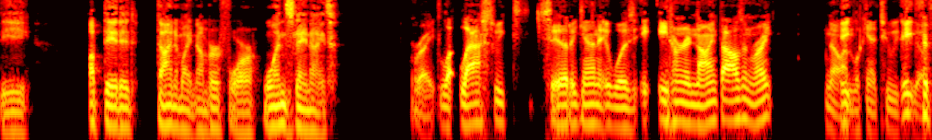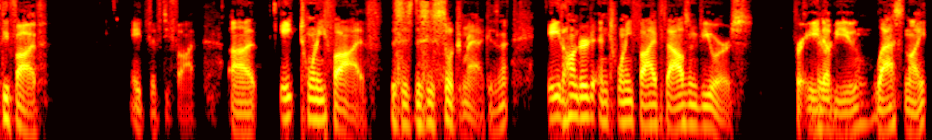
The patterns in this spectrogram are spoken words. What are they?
the updated dynamite number for Wednesday night. Right. L- last week, say that again. It was 809,000, right? No, i I'm looking at two weeks 855. Ago. 855. Uh, 825. This is, this is so dramatic, isn't it? 825,000 viewers for AEW last night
